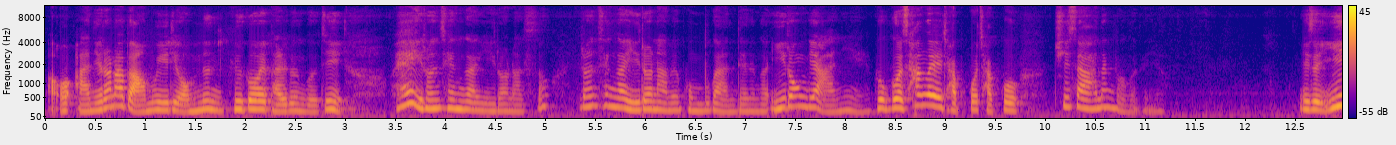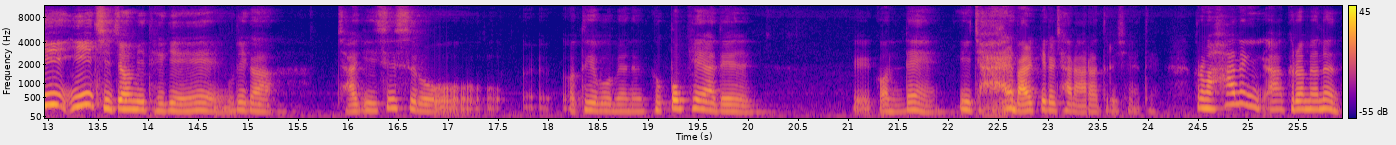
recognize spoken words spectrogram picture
어, 안 일어나도 아무 일이 없는 그거에 밝은 거지 왜 이런 생각이 일어났어? 이런 생각이 일어나면 공부가 안 되는가? 이런 게 아니에요. 그거 상을 잡고 자꾸 취사하는 거거든요. 그래서 이, 이 지점이 되게 우리가 자기 스스로 어떻게 보면은 극복해야 될 건데 이 잘 말귀를 잘 알아들으셔야 돼. 그러면 하는 아 그러면은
